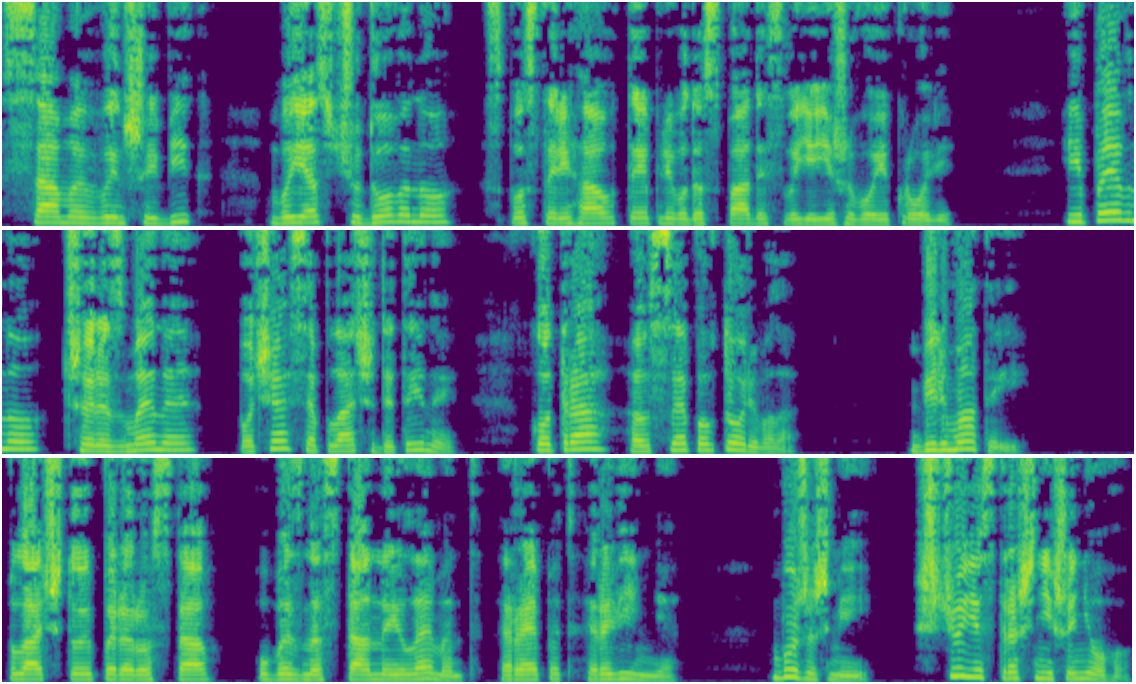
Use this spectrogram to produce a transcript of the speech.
саме в інший бік, бо я зчудовано спостерігав теплі водоспади своєї живої крові. І, певно, через мене почався плач дитини, котра все повторювала. Більматий. Плач той переростав у безнастанний лемент, репет, ревіння. Боже ж мій, що є страшніше нього?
